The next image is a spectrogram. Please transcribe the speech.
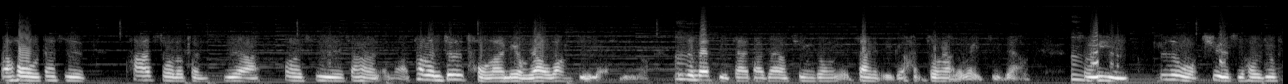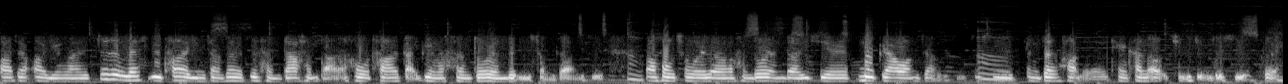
然后，但是他所有的粉丝啊，或者是香港人啊，他们就是从来没有要忘记 Leslie 就是 Leslie 在大家心中也占有一个很重要的位置，这样。所以。就是我去的时候就发现啊，原来就是 Leslie 他的影响真的是很大很大，然后他改变了很多人的一生这样子，嗯，然后成为了很多人的一些目标啊这样子，就是很震撼的可以看到的情景，就是对。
